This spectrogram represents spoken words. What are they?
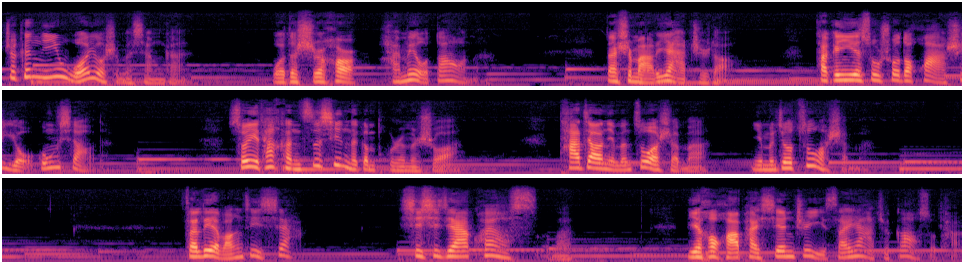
这跟你我有什么相干？我的时候还没有到呢。但是玛利亚知道，她跟耶稣说的话是有功效的，所以她很自信地跟仆人们说：“他叫你们做什么，你们就做什么。”在列王记下，西西家快要死了，耶和华派先知以赛亚去告诉他：“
